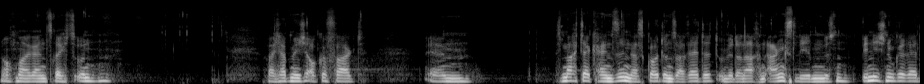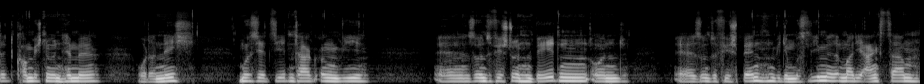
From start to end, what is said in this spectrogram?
nochmal ganz rechts unten. Weil ich habe mich auch gefragt, ähm, es macht ja keinen Sinn, dass Gott uns errettet und wir danach in Angst leben müssen. Bin ich nur gerettet? Komme ich nur in den Himmel oder nicht? Muss ich jetzt jeden Tag irgendwie äh, so und so viele Stunden beten und äh, so und so viel spenden, wie die Muslime immer die Angst haben?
